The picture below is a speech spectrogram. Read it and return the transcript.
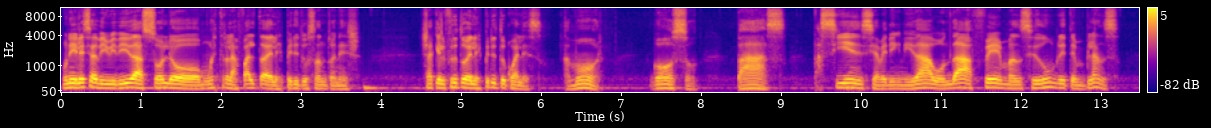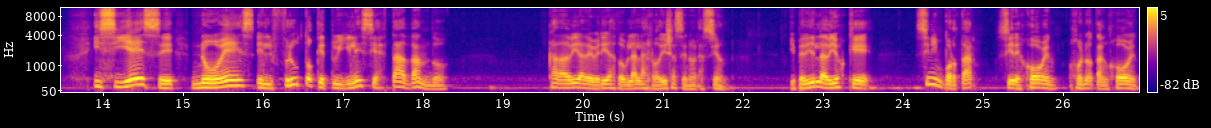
Una iglesia dividida solo muestra la falta del Espíritu Santo en ella, ya que el fruto del Espíritu cuál es? Amor, gozo, paz, paciencia, benignidad, bondad, fe, mansedumbre y templanza. Y si ese no es el fruto que tu iglesia está dando, cada día deberías doblar las rodillas en oración y pedirle a Dios que, sin importar si eres joven o no tan joven,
